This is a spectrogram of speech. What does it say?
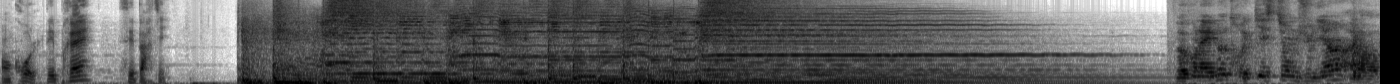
en crawl. T'es prêt? C'est parti Donc on a une autre question de Julien, alors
